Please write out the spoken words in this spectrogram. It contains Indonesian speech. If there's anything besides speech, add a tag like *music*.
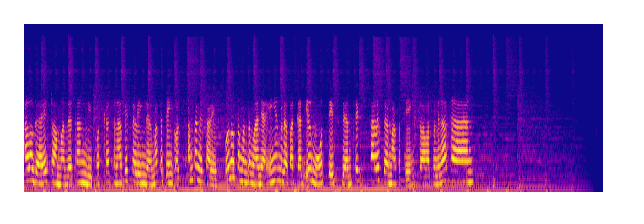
Halo guys, selamat datang di podcast Senapi Selling dan Marketing Coach Antoni Sarif. Untuk teman-teman yang ingin mendapatkan ilmu, tips, dan trik sales dan marketing, selamat mendengarkan.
